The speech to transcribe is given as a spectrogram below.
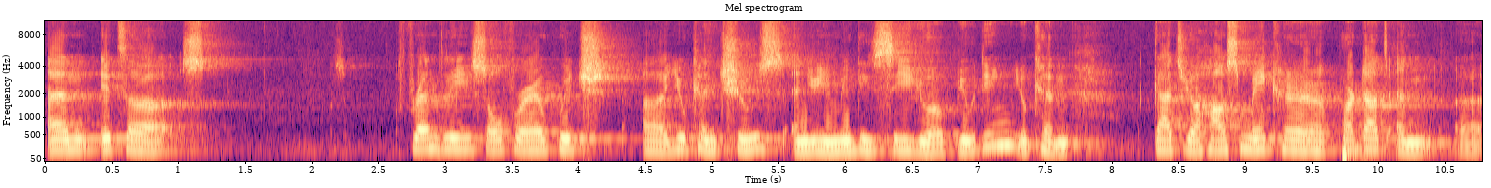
And it's a friendly software which uh, you can choose and you immediately see your building. You can get your housemaker product and uh,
